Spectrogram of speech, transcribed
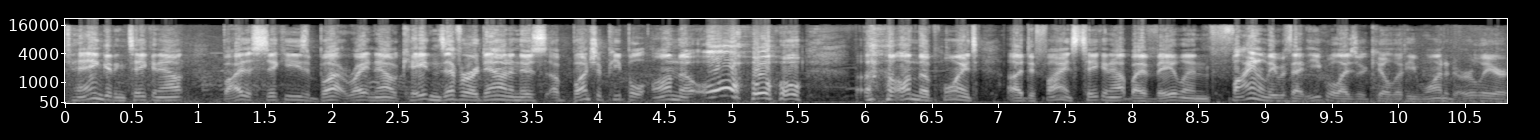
Tang getting taken out by the Stickies, but right now, Cade and Zephyr are down, and there's a bunch of people on the, oh, on the point. Uh, Defiance taken out by Valen, finally with that equalizer kill that he wanted earlier,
